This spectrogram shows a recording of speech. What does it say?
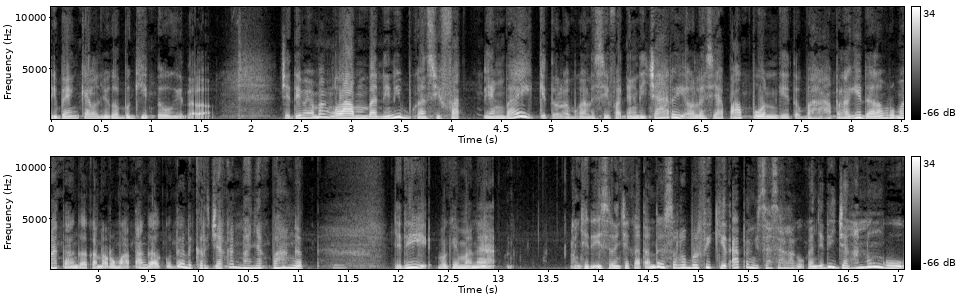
Di bengkel juga begitu gitu loh. Jadi memang lamban ini bukan sifat yang baik gitu loh, bukan sifat yang dicari oleh siapa pun gitu. Bah, apalagi dalam rumah tangga karena rumah tangga aku tuh yang dikerjakan banyak banget. Jadi bagaimana menjadi istri cekatan tuh selalu berpikir apa yang bisa saya lakukan. Jadi jangan nunggu,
